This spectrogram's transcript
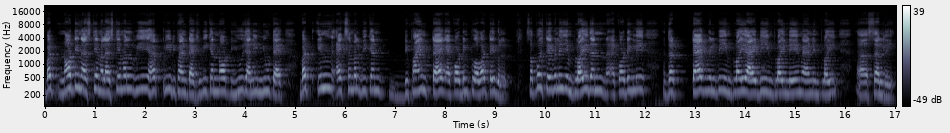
but not in HTML. HTML we have predefined tags. We cannot use any new tag. But in XML we can define tag according to our table. Suppose table is employee then accordingly the tag will be employee ID, employee name and employee uh, salary.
